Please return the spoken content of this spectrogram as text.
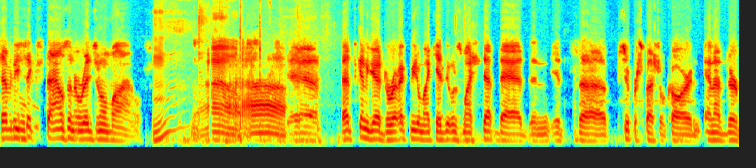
76,000 original miles. Wow. Ah, Yeah, that's going to go directly to my kids. It was my stepdad's, and it's a super special car, and, and they're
